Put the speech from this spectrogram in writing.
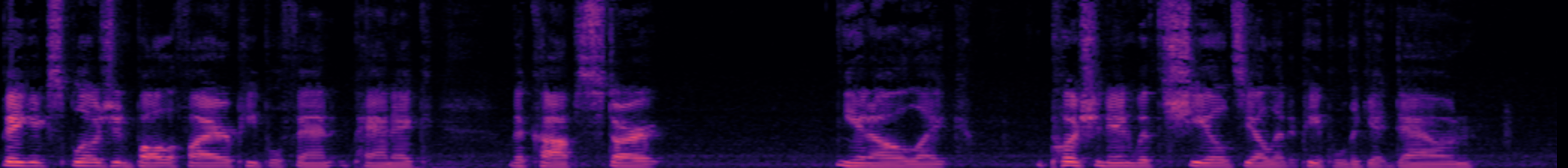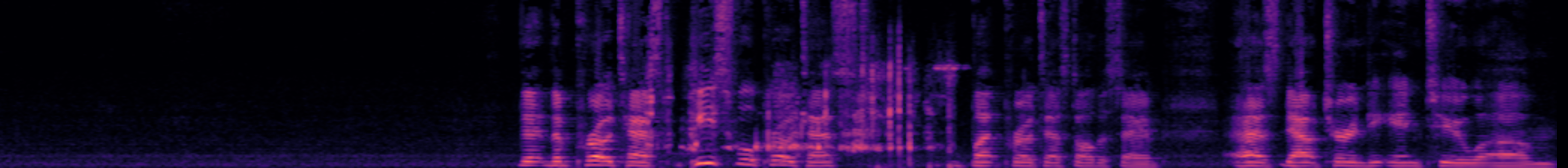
Big explosion, ball of fire. People fan- panic. The cops start, you know, like pushing in with shields, yelling at people to get down. the the protest, peaceful protest, but protest all the same, has now turned into. Um,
